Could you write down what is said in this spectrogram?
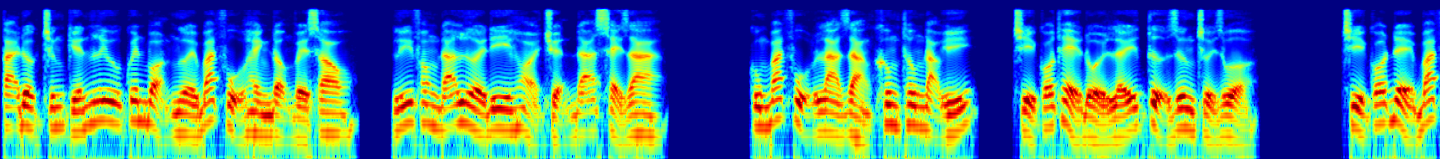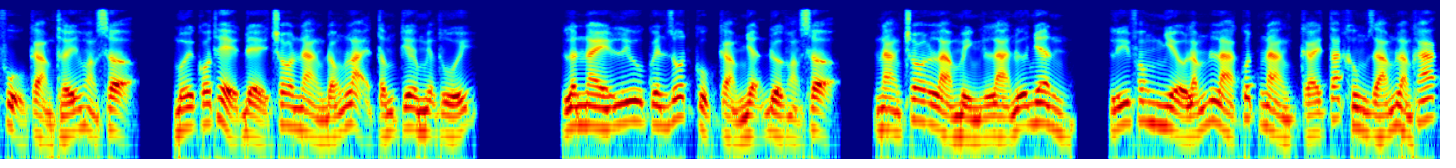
Tại được chứng kiến Lưu Quyên bọn người bát phụ hành động về sau, Lý Phong đã lười đi hỏi chuyện đã xảy ra. Cùng bát phụ là giảng không thông đạo ý, chỉ có thể đổi lấy tự dưng chửi rủa. Chỉ có để bát phụ cảm thấy hoảng sợ, mới có thể để cho nàng đóng lại tấm kia miệng túi. Lần này Lưu Quyên rốt cục cảm nhận được hoảng sợ, nàng cho là mình là nữ nhân, Lý Phong nhiều lắm là quất nàng cái tát không dám làm khác,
